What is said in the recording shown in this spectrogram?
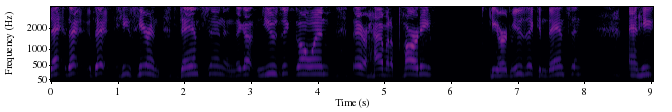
they, they, he's hearing dancing and they got music going. They are having a party. He heard music and dancing. And he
